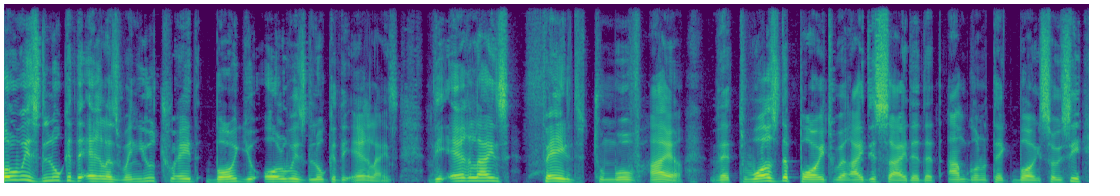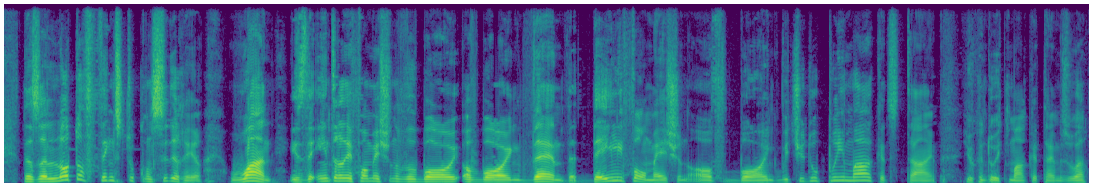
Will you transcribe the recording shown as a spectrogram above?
always look at the airlines. When you trade Boeing, you always look at the airlines. The airlines failed to move higher. That was the point where I decided that I'm going to take Boeing. So you see, there's a lot of things to consider here. One is the intraday formation of, the Boeing, of Boeing, then the daily formation of Boeing, which you do pre market time. You can do it market time as well.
